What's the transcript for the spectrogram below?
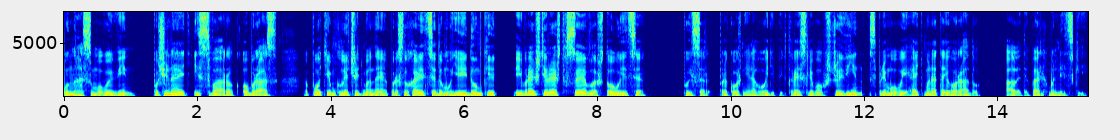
У нас, мовив він, починають із сварок, образ, а потім кличуть мене, прислухаються до моєї думки, і врешті-решт все влаштовується. Писар при кожній нагоді підкреслював, що він спрямовує гетьмана та його раду, але тепер Хмельницький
